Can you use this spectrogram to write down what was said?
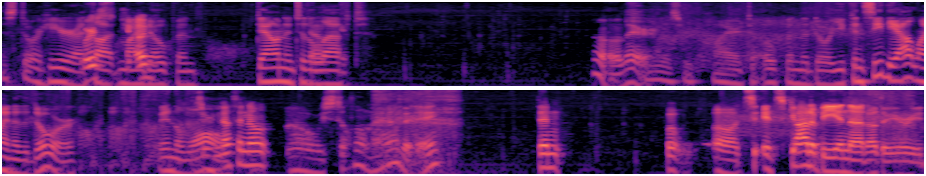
This door here, I Where's thought might open. Down and to the Down here. left. Oh, there. It is required to open the door. You can see the outline of the door in the Is there wall. nothing else? Oh, we still don't have it, eh? Then, but oh, it's it's got to be in that other area.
